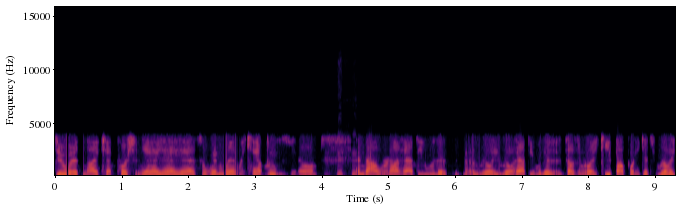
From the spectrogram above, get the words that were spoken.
do it, and I kept pushing. Yeah, yeah, yeah. It's a win-win. We can't lose, you know. and now we're not happy with it. Really, real happy with it. It doesn't really keep up when it gets really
